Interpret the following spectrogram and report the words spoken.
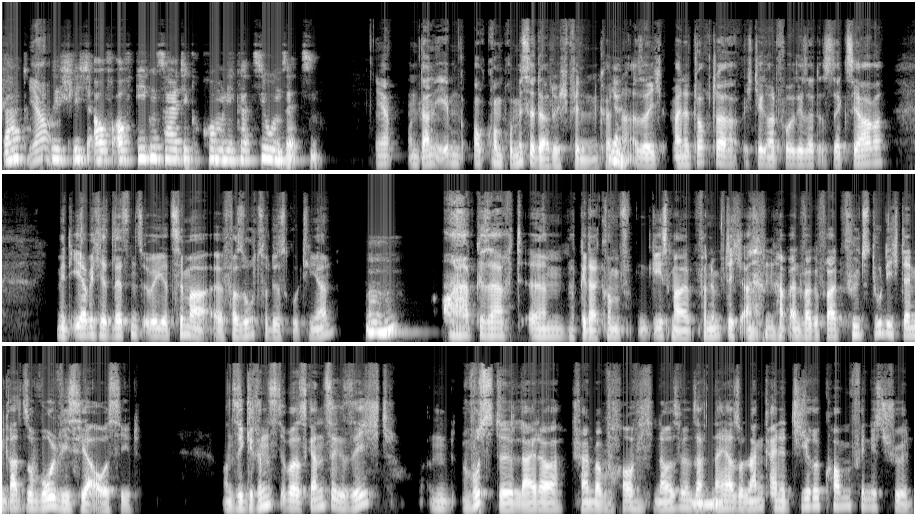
Da Ja. tatsächlich auf, auf gegenseitige Kommunikation setzen. Ja, und dann eben auch Kompromisse dadurch finden können. Ja. Ne? Also ich, meine Tochter, hab ich dir gerade vorher gesagt, ist sechs Jahre. Mit ihr habe ich jetzt letztens über ihr Zimmer äh, versucht zu diskutieren. Mhm. Und hab gesagt, ähm, hab gedacht, komm, geh's mal vernünftig an und hab einfach gefragt, fühlst du dich denn gerade so wohl, wie es hier aussieht? Und sie grinst über das ganze Gesicht und wusste leider scheinbar, worauf ich hinaus will und sagt, Mhm. naja, solange keine Tiere kommen, finde ich's schön.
